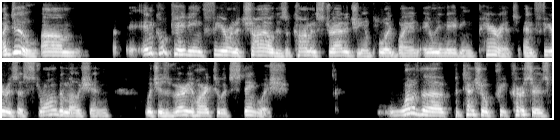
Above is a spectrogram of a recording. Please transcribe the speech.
I do. Um, inculcating fear in a child is a common strategy employed by an alienating parent, and fear is a strong emotion which is very hard to extinguish. One of the potential precursors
